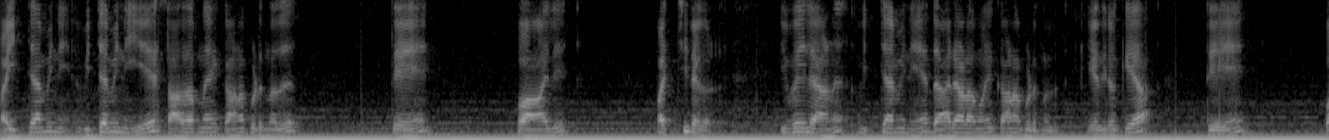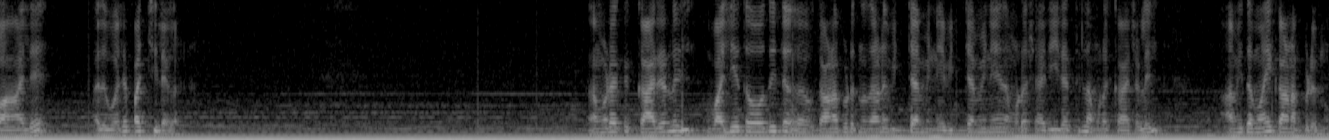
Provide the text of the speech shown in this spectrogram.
വൈറ്റാമിൻ വിറ്റാമിൻ എ സാധാരണയായി കാണപ്പെടുന്നത് തേൻ പാൽ പച്ചിലകൾ. ഇവയിലാണ് വിറ്റാമിൻ എ ധാരാളമായി കാണപ്പെടുന്നത്. ഏതിലൊക്കെയാ? തേൻ പാൽ അതുപോലെ പച്ചിലകൾ. നമ്മുടെയൊക്കെ കരളിൽ വലിയ തോതിൽ കാണപ്പെടുന്നതാണ് വിറ്റാമിൻ എ. വിറ്റാമിൻ എ നമ്മുടെ ശരീരത്തിൽ നമ്മുടെ കരളിൽ അമിതമായി കാണപ്പെടുന്നു.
